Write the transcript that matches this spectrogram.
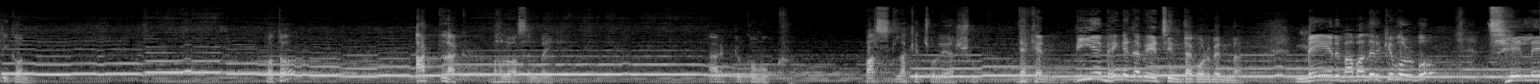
কি কম? কত? আট লাখ। ভালো আছেন ভাই। আর একটু কমুক। পাঁচ লাখে চলে আসুক। দেখেন, বিয়ে ভেঙে যাবে চিন্তা করবেন না। মেয়ের বাবাদেরকে বলব ছেলে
